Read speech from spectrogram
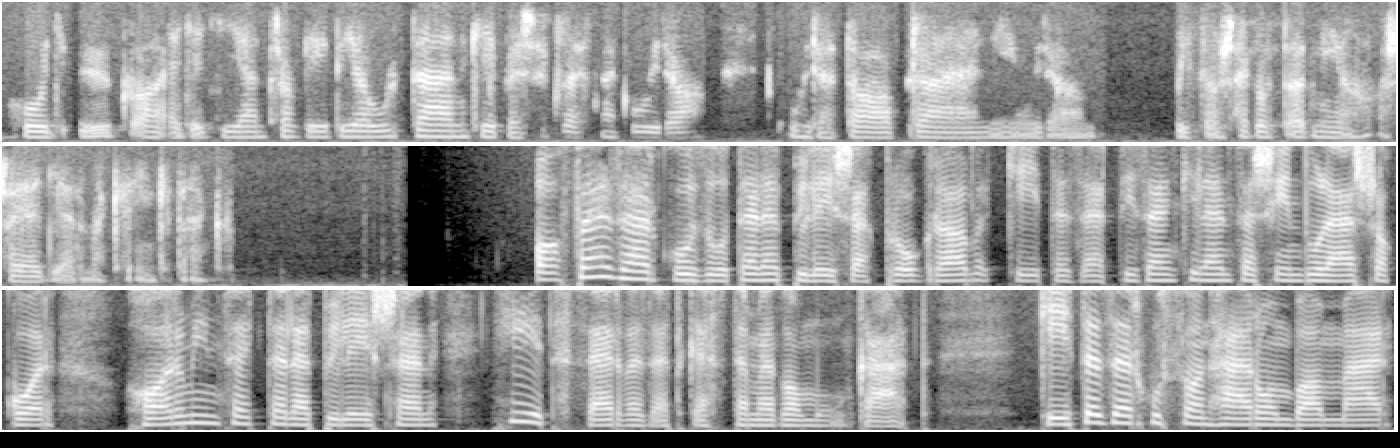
hogy ők egy-egy ilyen tragédia után képesek lesznek újra, újra talpra állni, újra biztonságot adni a, a saját gyermekeinknek. A felzárkózó települések program 2019-es indulásakor 31 településen 7 szervezet kezdte meg a munkát. 2023-ban már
